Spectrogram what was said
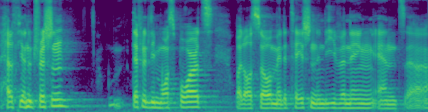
healthier nutrition, definitely more sports, but also meditation in the evening and uh,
